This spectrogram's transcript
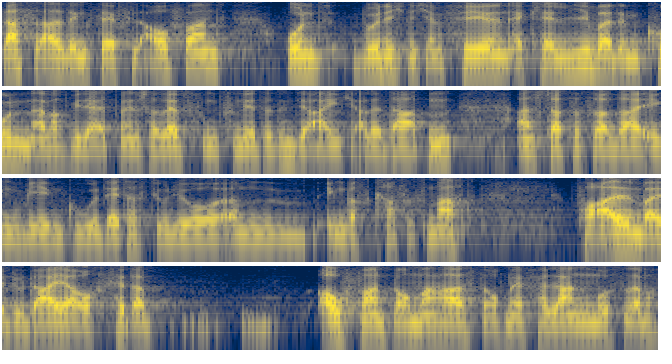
Das ist allerdings sehr viel Aufwand und würde ich nicht empfehlen. Erklär lieber dem Kunden einfach, wie der Ad Manager selbst funktioniert. Da sind ja eigentlich alle Daten, anstatt dass er da irgendwie im Google Data Studio ähm, irgendwas Krasses macht. Vor allem, weil du da ja auch Setup Aufwand nochmal hast, auch mehr verlangen musst und einfach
